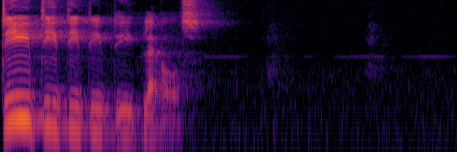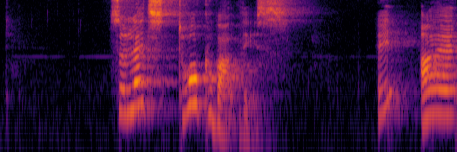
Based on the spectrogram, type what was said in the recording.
Deep, deep, deep, deep, deep levels. So let's talk about this. I,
